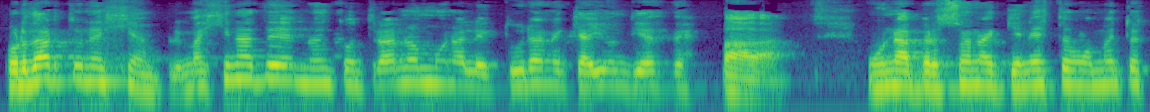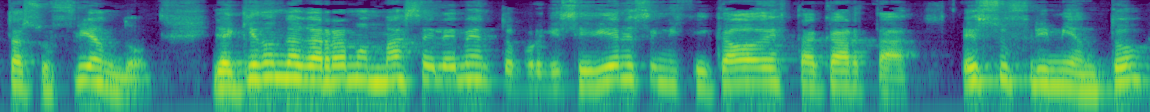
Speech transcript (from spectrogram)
Por darte un ejemplo, imagínate no encontrarnos una lectura en la que hay un 10 de espada, una persona que en este momento está sufriendo. Y aquí es donde agarramos más elementos, porque si bien el significado de esta carta es sufrimiento,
